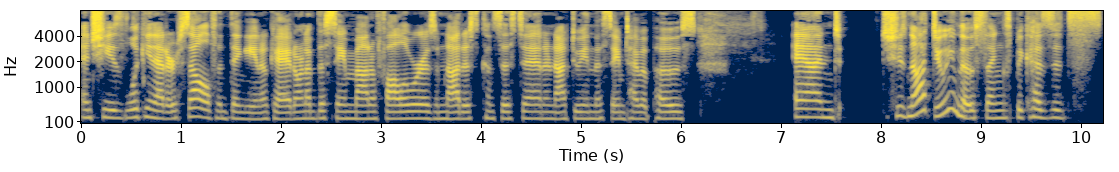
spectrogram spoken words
And she's looking at herself and thinking, okay, I don't have the same amount of followers. I'm not as consistent. I'm not doing the same type of posts. And she's not doing those things because it's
